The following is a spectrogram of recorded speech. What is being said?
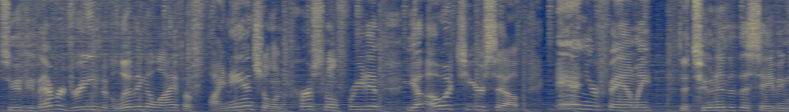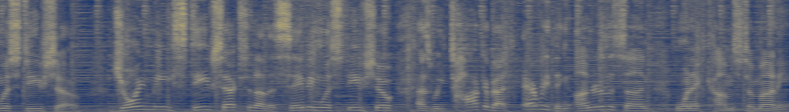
So, if you've ever dreamed of living a life of financial and personal freedom, you owe it to yourself and your family to tune into the Saving with Steve show. Join me, Steve Sexton, on the Saving with Steve show as we talk about everything under the sun when it comes to money.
